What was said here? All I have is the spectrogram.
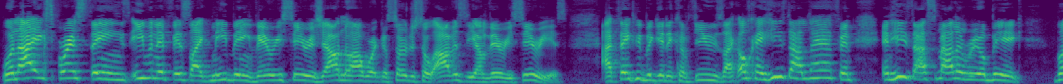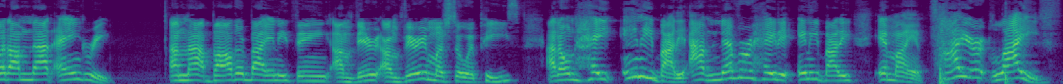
When I express things, even if it's like me being very serious, y'all know I work in surgery, so obviously I'm very serious. I think people get it confused, like, okay, he's not laughing and he's not smiling real big, but I'm not angry. I'm not bothered by anything. I'm very I'm very much so at peace. I don't hate anybody. I've never hated anybody in my entire life.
